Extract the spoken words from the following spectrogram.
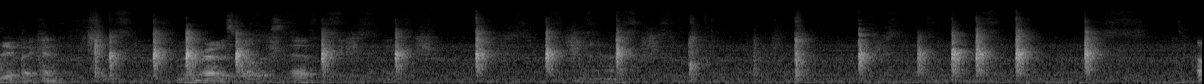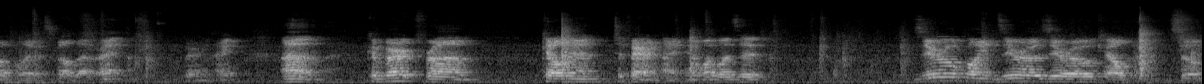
See if I can remember how to spell this. F. Hopefully I spelled that right. Fahrenheit. Um, convert from What was it? 0.00 Kelvin. So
